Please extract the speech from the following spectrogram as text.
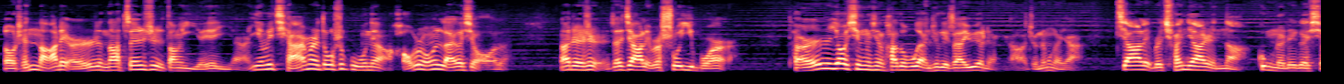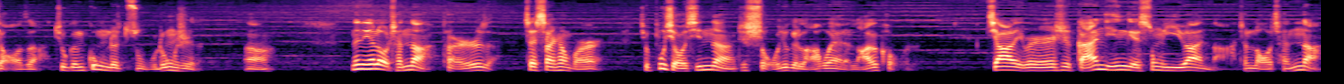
老陈拿这儿子那真是当爷爷一样，因为前面都是姑娘，好不容易来个小子，那真是在家里边说一不二。他儿子要星星，他都不敢去给摘月亮啊，就那么个样。家里边全家人呐，供着这个小子，就跟供着祖宗似的啊。那年老陈呐，他儿子在山上玩，就不小心呢，这手就给拉坏了，拉个口子。家里边人是赶紧给送医院呐。这老陈呐，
